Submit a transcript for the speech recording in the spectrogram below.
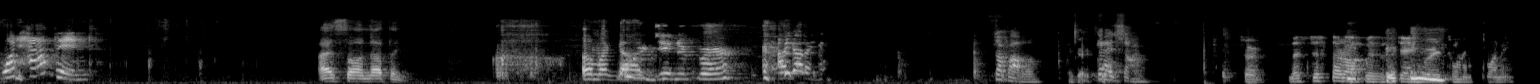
What happened? I saw nothing. Oh my God. Poor Jennifer. I gotta go. No problem. Okay, Go ahead, Sean. Sure. Let's just start off with January 2020.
